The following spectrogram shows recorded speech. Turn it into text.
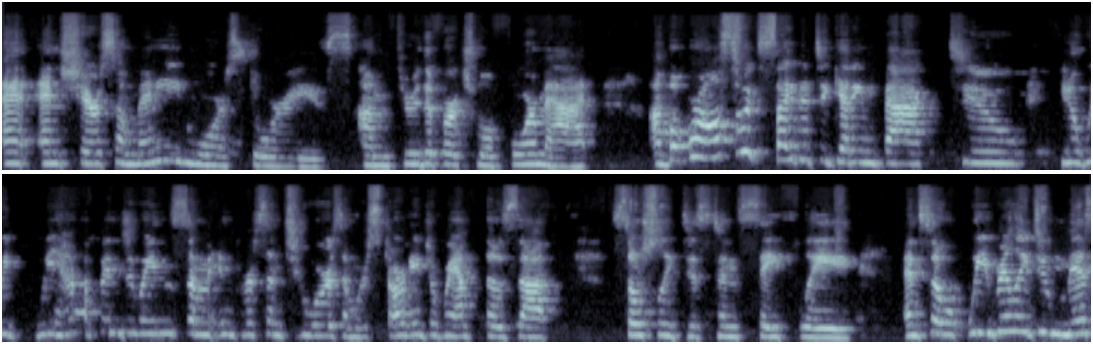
and, and share so many more stories um, through the virtual format. Um, but we're also excited to getting back to, you know, we, we have been doing some in-person tours and we're starting to ramp those up socially distanced safely. And so we really do miss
